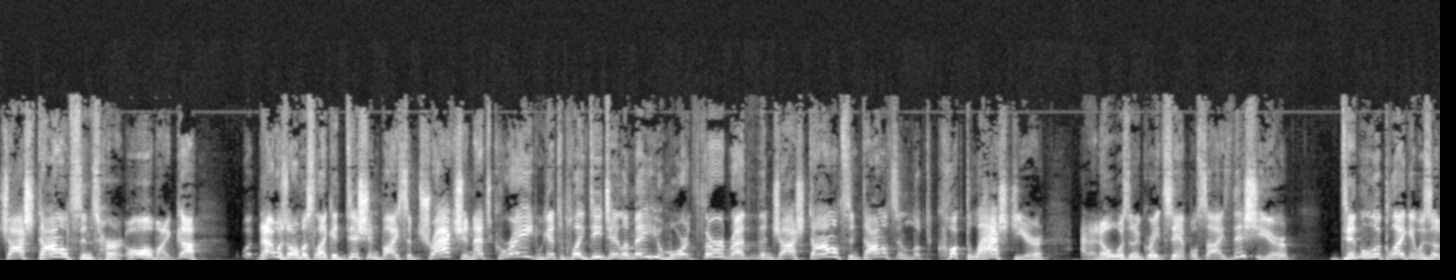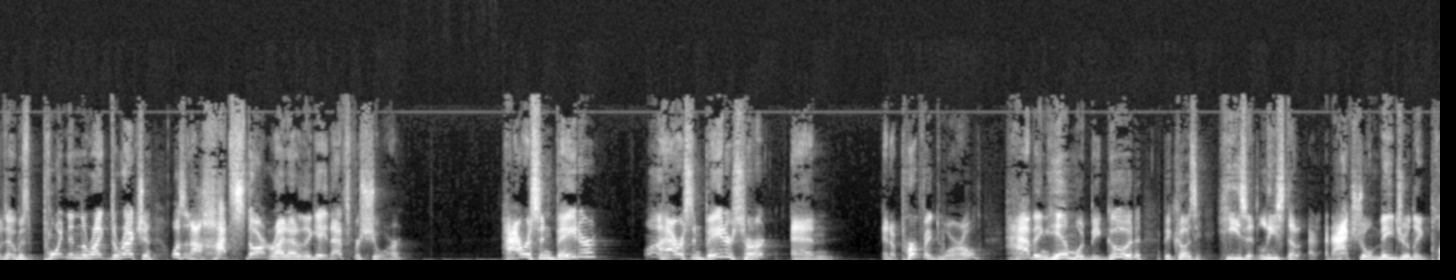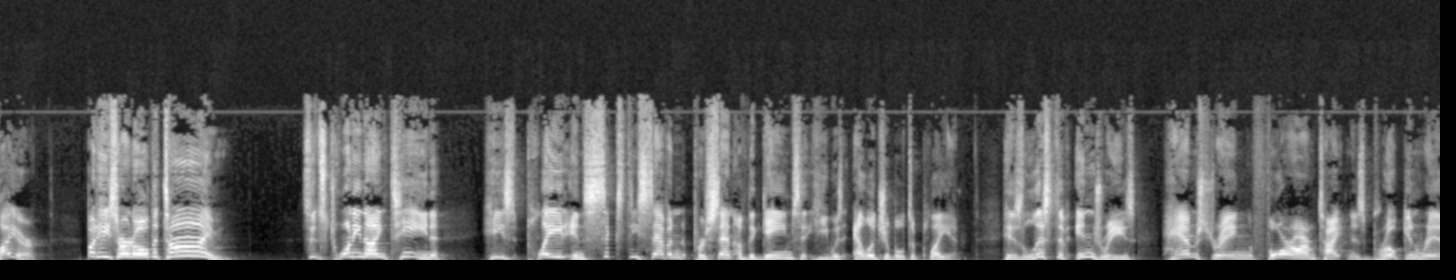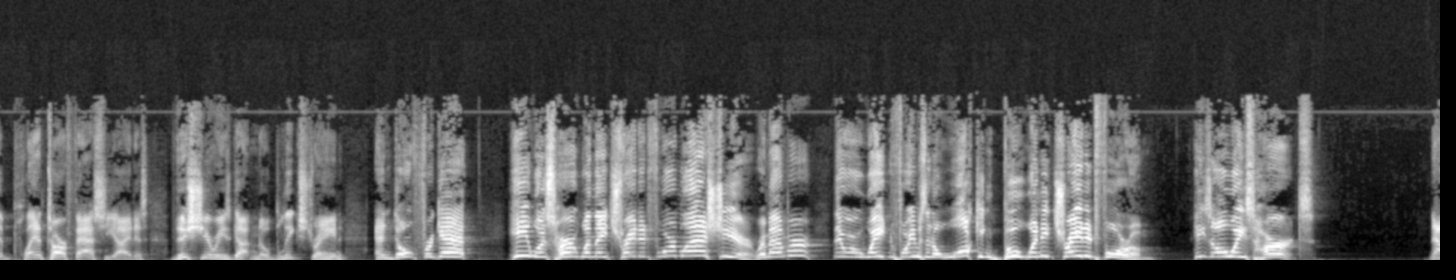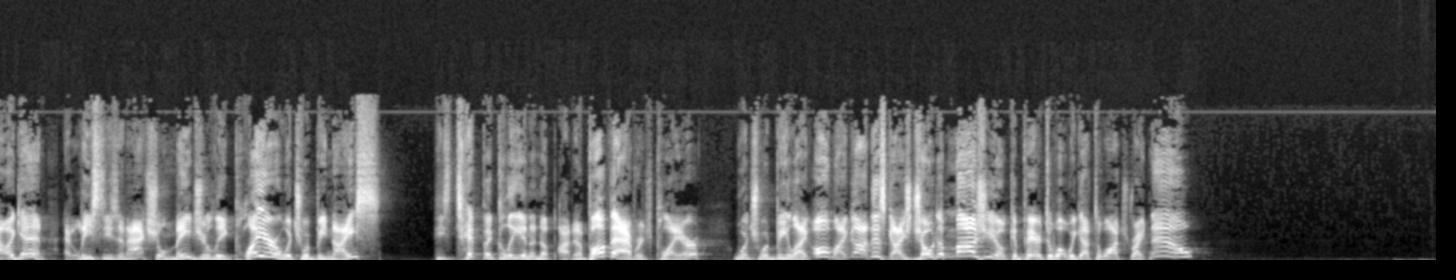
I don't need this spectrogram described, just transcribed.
Josh Donaldson's hurt. Oh my God. That was almost like addition by subtraction. That's great. We get to play DJ LeMahieu more at third rather than Josh Donaldson. Donaldson looked cooked last year, and I know it wasn't a great sample size this year. Didn't look like it was it was pointing in the right direction. Wasn't a hot start right out of the gate, that's for sure. Harrison Bader, well, Harrison Bader's hurt, and in a perfect world, having him would be good because he's at least a, an actual major league player, but he's hurt all the time. Since 2019, he's played in 67% of the games that he was eligible to play in. His list of injuries hamstring, forearm tightness, broken rib, plantar fasciitis. This year he's got an oblique strain. And don't forget, he was hurt when they traded for him last year. Remember? They were waiting for him. He was in a walking boot when he traded for him. He's always hurt. Now, again, at least he's an actual major league player, which would be nice. He's typically an, an above average player, which would be like, oh my God, this guy's Joe DiMaggio compared to what we got to watch right now.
